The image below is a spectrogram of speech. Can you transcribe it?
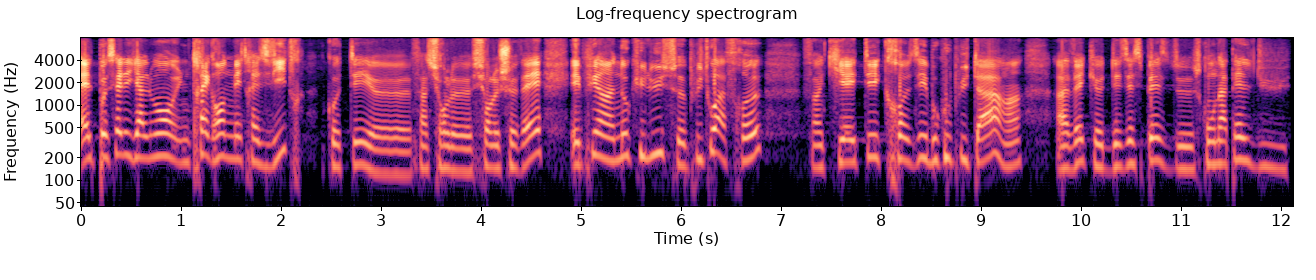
Elle possède également une très grande maîtresse vitre, côté, euh, enfin sur le sur le chevet, et puis un oculus plutôt affreux, enfin qui a été creusé beaucoup plus tard, hein, avec des espèces de ce qu'on appelle du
